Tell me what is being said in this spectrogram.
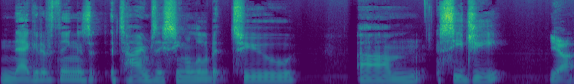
negative thing is at times they seem a little bit too um, CG. yeah,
